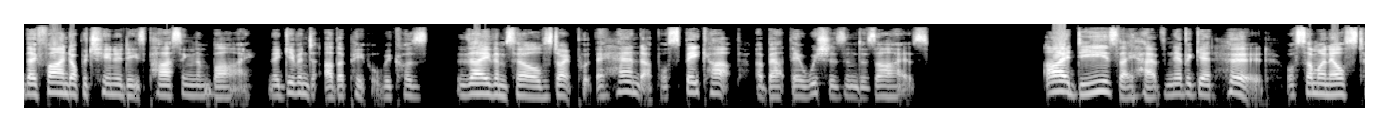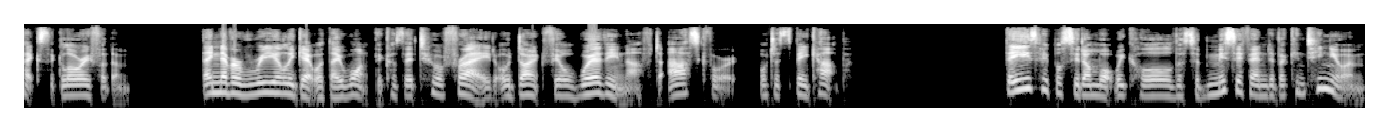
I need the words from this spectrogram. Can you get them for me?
They find opportunities passing them by. They're given to other people because they themselves don't put their hand up or speak up about their wishes and desires. Ideas they have never get heard, or someone else takes the glory for them. They never really get what they want because they're too afraid or don't feel worthy enough to ask for it or to speak up. These people sit on what we call the submissive end of a continuum,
